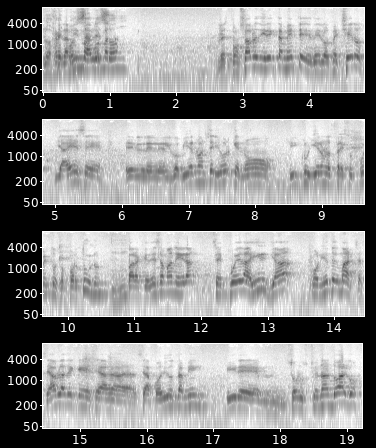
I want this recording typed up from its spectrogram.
Los responsables son responsables directamente de los mecheros, ya ese el, gobierno anterior que no incluyeron los presupuestos oportunos para que de esa manera se pueda ir ya poniendo en marcha. Se habla de que se ha, se ha podido también ir em, solucionando algo,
